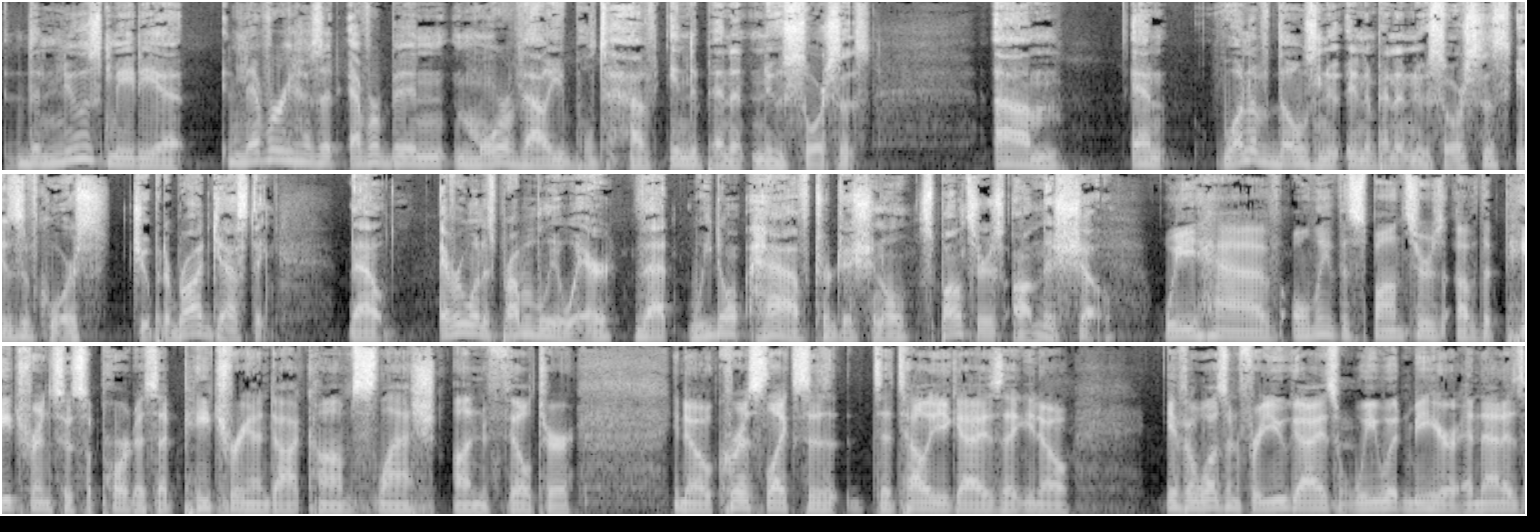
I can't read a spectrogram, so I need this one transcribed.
the news media never has it ever been more valuable to have independent news sources. Um, and one of those new independent news sources is, of course, Jupiter Broadcasting. Now, everyone is probably aware that we don't have traditional sponsors on this show. We have only the sponsors of the patrons who support us at patreon.com slash unfilter. You know, Chris likes to, to tell you guys that, you know, if it wasn't for you guys, we wouldn't be here. And that is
